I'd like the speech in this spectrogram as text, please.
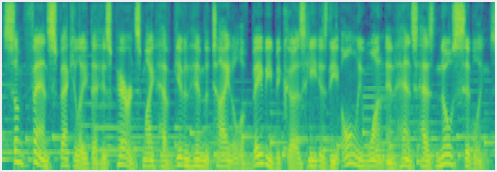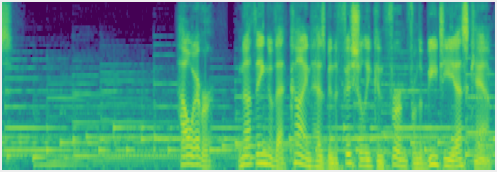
Some fans speculate that his parents might have given him the title of baby because he is the only one and hence has no siblings. However, nothing of that kind has been officially confirmed from the BTS camp.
